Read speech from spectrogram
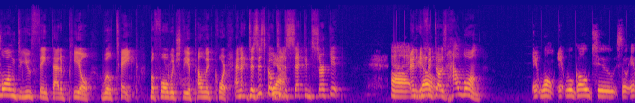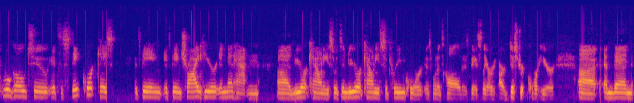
How long do you think that appeal will take before which the appellate court? And does this go Yeah. to the Second Circuit? Uh, And if it does, how long? It won't. It will go to so it will go to it's a state court case. It's being it's being tried here in Manhattan. uh, New York County. So it's a New York County Supreme Court, is what it's called, is basically our, our district court here. Uh, and then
